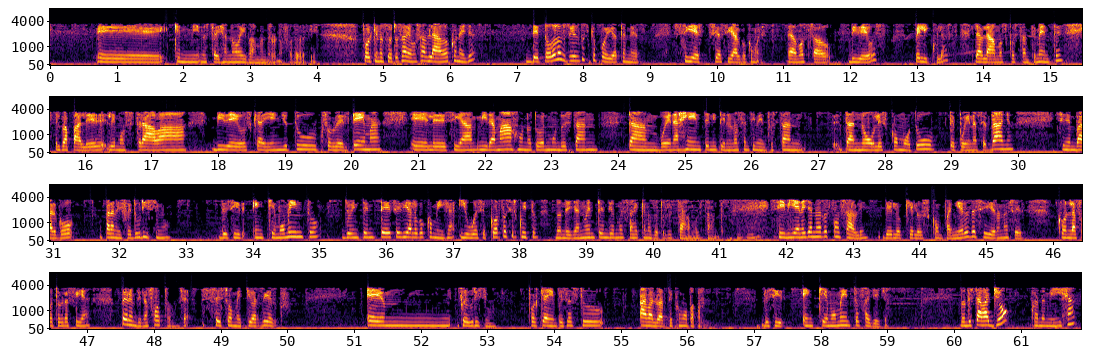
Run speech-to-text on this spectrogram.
eh, que mi- nuestra hija no iba a mandar una fotografía, porque nosotros habíamos hablado con ella de todos los riesgos que podía tener si, es, si hacía algo como esto. Le habíamos mostrado videos, películas, le hablábamos constantemente, el papá le, le mostraba videos que hay en YouTube sobre el tema, eh, le decía, mira Majo, no todo el mundo es tan, tan buena gente ni tiene unos sentimientos tan, tan nobles como tú, te pueden hacer daño. Sin embargo, para mí fue durísimo decir en qué momento yo intenté ese diálogo con mi hija y hubo ese cortocircuito donde ella no entendió el mensaje que nosotros estábamos dando. Si bien ella no es responsable de lo que los compañeros decidieron hacer con la fotografía, pero envió una foto, o sea, se sometió al riesgo. Em, fue durísimo, porque ahí empiezas tú a evaluarte como papá. Decir, ¿en qué momento fallé yo? ¿Dónde estaba yo cuando mi hija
